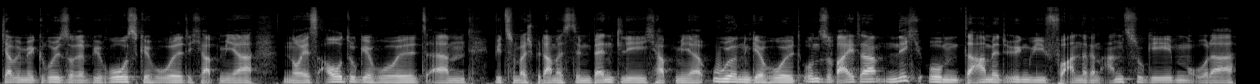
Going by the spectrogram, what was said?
ich habe mir größere Büros geholt, ich habe mir ein neues Auto geholt, ähm, wie zum Beispiel damals den Bentley, ich habe mir Uhren geholt und so weiter. Nicht um damit irgendwie vor anderen anzugeben oder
